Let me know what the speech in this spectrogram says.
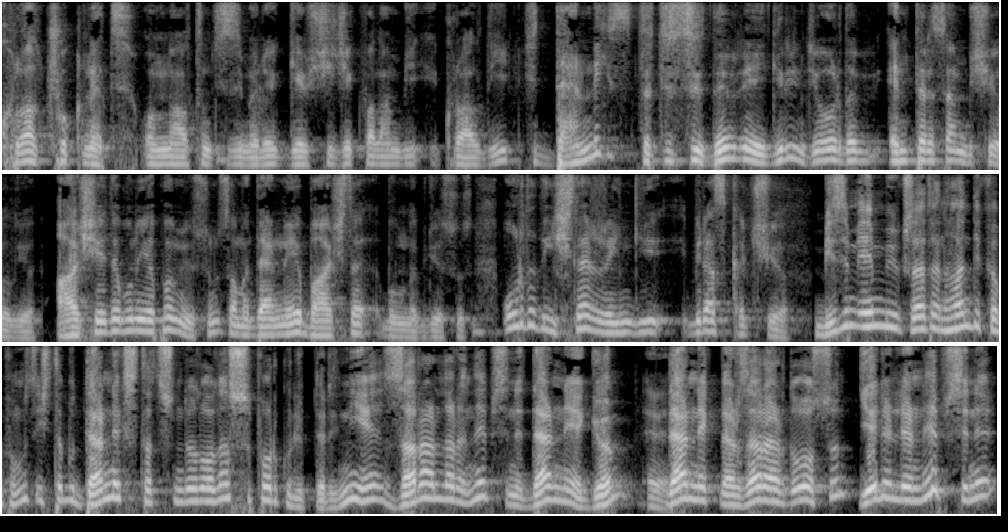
kural çok net. Onun altını çizeyim öyle gevşeyecek falan bir kural değil. İşte dernek statüsü devreye girince orada bir enteresan bir şey oluyor. AŞ'de bunu yapamıyorsunuz ama derneğe bağışta bulunabiliyorsunuz. Orada da işler rengi biraz kaçıyor. Bizim en büyük zaten handikapımız işte bu dernek statüsünde olan spor kulüpleri. Niye? Zararların hepsini derneğe göm. Evet. Dernekler zararda olsun. Gelirlerin hepsini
